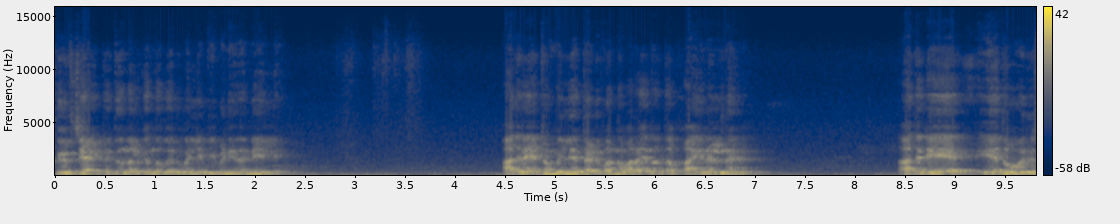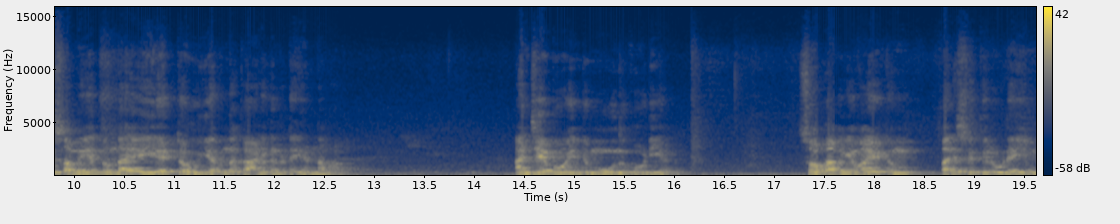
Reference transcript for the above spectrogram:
തീർച്ചയായിട്ടും ഇത് നൽകുന്നത് ഒരു വലിയ വിപണി തന്നെയല്ലേ? അതിന് ഏറ്റവും വലിയ തെളിവെന്ന് പറയുന്നത് ഫൈനലിന് അതിന്റെ ഏതോ ഒരു സമയത്തുണ്ടായ ഏറ്റവും ഉയർന്ന കാണികളുടെ എണ്ണമാണ്. അഞ്ച് പോയിന്റ് മൂന്ന് കോടിയാണ്. സ്വാഭാവികമായിട്ടും പരസ്യത്തിലൂടെയും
